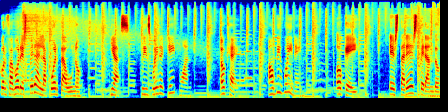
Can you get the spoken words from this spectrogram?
por favor espera en la puerta 1. Yes, please wait at gate 1. Okay. I'll be waiting. Ok. Estaré esperando.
